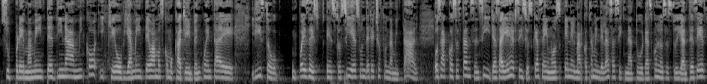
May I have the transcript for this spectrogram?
supremamente dinámico y que obviamente vamos como cayendo en cuenta de, listo, pues esto sí es un derecho fundamental. O sea, cosas tan sencillas. Hay ejercicios que hacemos en el marco también de las asignaturas con los estudiantes, es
